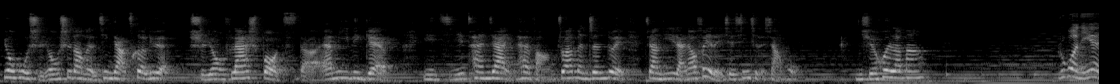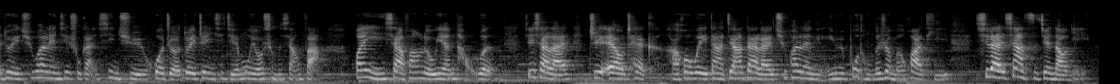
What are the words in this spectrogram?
用户使用适当的竞价策略，使用 Flashbots 的 MEVGAF，以及参加以太坊专门针对降低燃料费的一些新奇的项目。你学会了吗？如果你也对区块链技术感兴趣，或者对这一期节目有什么想法，欢迎下方留言讨论。接下来，GL Tech 还会为大家带来区块链领域不同的热门话题，期待下次见到你。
